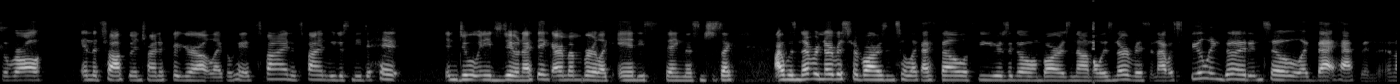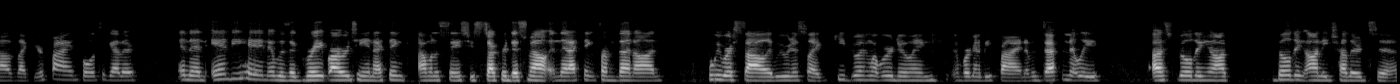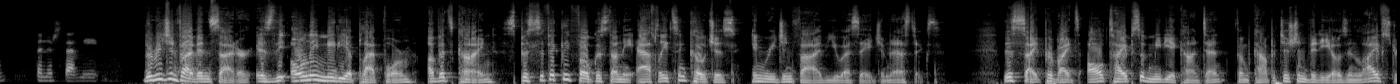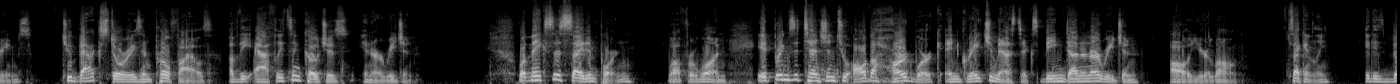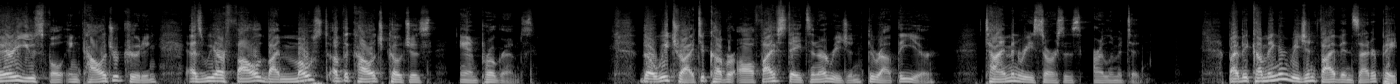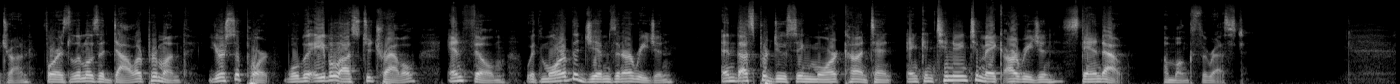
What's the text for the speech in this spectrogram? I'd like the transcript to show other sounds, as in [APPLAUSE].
So we're all in the chalk bin trying to figure out like, okay, it's fine, it's fine. We just need to hit and do what we need to do. And I think I remember like Andy saying this, and she's like, I was never nervous for bars until like I fell a few years ago on bars, and now I'm always nervous. And I was feeling good until like that happened, and I was like, "You're fine, pull it together." And then Andy hit, and it was a great bar routine. I think I'm gonna say she stuck her dismount, and then I think from then on, we were solid. We were just like, keep doing what we are doing, and we're gonna be fine. It was definitely us building on building on each other to finish that meet. The Region 5 Insider is the only media platform of its kind specifically focused on the athletes and coaches in Region 5 USA Gymnastics. This site provides all types of media content from competition videos and live streams to backstories and profiles of the athletes and coaches in our region. What makes this site important? Well, for one, it brings attention to all the hard work and great gymnastics being done in our region all year long. Secondly, it is very useful in college recruiting as we are followed by most of the college coaches and programs. Though we try to cover all five states in our region throughout the year, time and resources are limited. By becoming a Region 5 Insider patron for as little as a dollar per month, your support will enable us to travel and film with more of the gyms in our region, and thus producing more content and continuing to make our region stand out amongst the rest.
